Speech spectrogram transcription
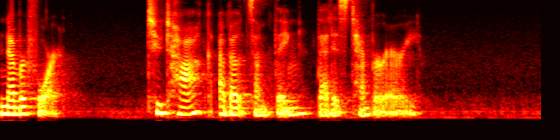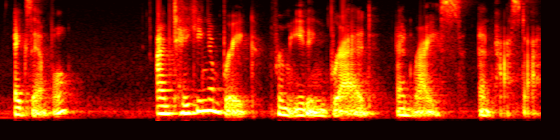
Number four, to talk about something that is temporary. Example I'm taking a break from eating bread and rice and pasta.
